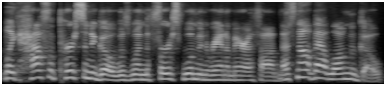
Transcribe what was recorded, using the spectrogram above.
like half a person ago was when the first woman ran a marathon. That's not that long ago.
